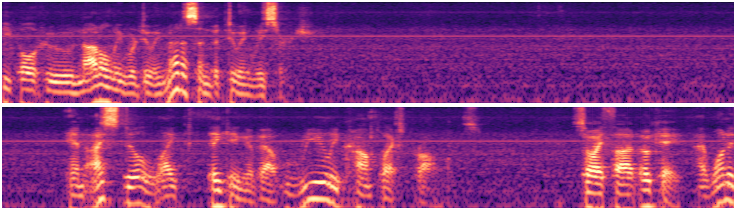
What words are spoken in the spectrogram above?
people who not only were doing medicine, but doing research. And I still liked thinking about really complex problems. So I thought, okay, I want to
